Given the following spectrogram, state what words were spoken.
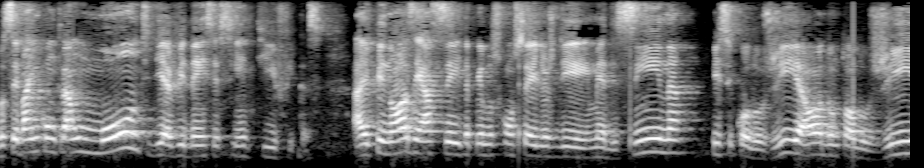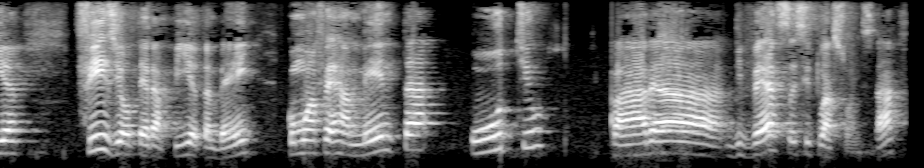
você vai encontrar um monte de evidências científicas. A hipnose é aceita pelos conselhos de medicina, psicologia, odontologia, fisioterapia também, como uma ferramenta útil para diversas situações. Tá?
